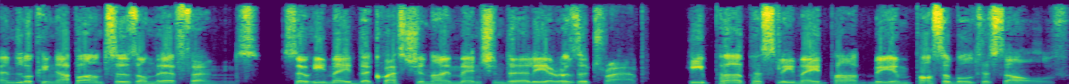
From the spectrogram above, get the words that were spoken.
and looking up answers on their phones, so he made the question I mentioned earlier as a trap. He purposely made part B impossible to solve,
